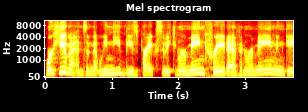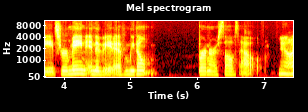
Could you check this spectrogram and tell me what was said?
we're humans and that we need these breaks so we can remain creative and remain engaged remain innovative and we don't burn ourselves out yeah, I,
